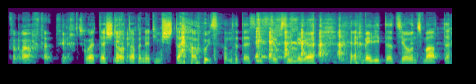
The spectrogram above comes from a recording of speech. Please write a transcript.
verbracht hat. Vielleicht Gut, der steht aber nicht im Stau, sondern der sitzt auf seiner Meditationsmatte.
